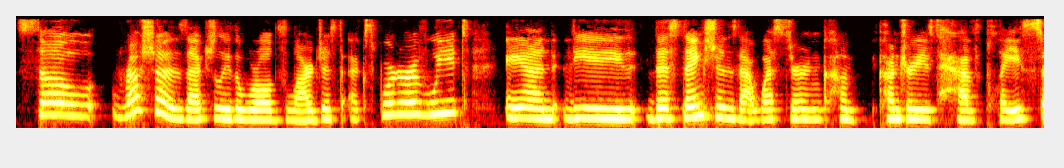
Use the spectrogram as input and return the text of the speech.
So, Russia is actually the world's largest exporter of wheat, and the the sanctions that Western com- countries have placed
